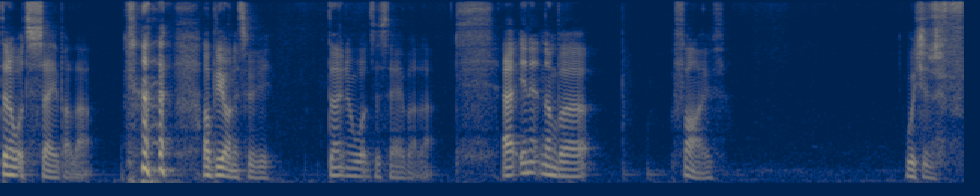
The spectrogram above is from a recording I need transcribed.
Don't know what to say about that. I'll be honest with you. Don't know what to say about that. Uh, in at number five, which is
